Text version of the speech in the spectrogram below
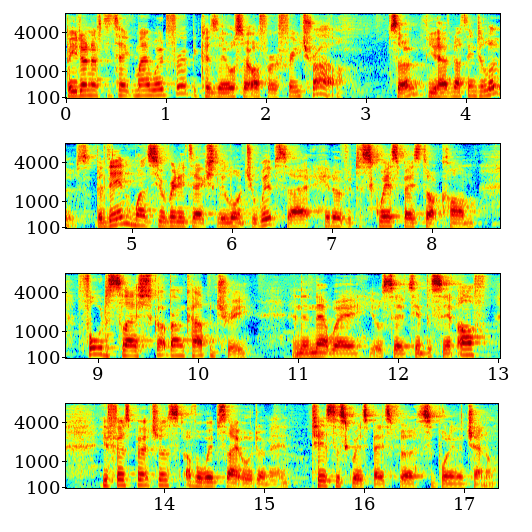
But you don't have to take my word for it because they also offer a free trial. So you have nothing to lose. But then once you're ready to actually launch your website, head over to squarespace.com forward slash Scott Brown Carpentry. And then that way you'll save 10% off your first purchase of a website or domain. Cheers to Squarespace for supporting the channel.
